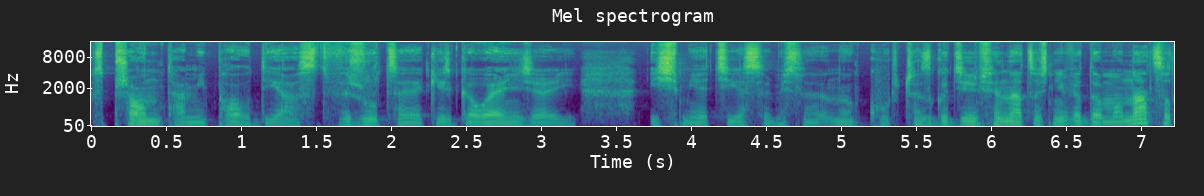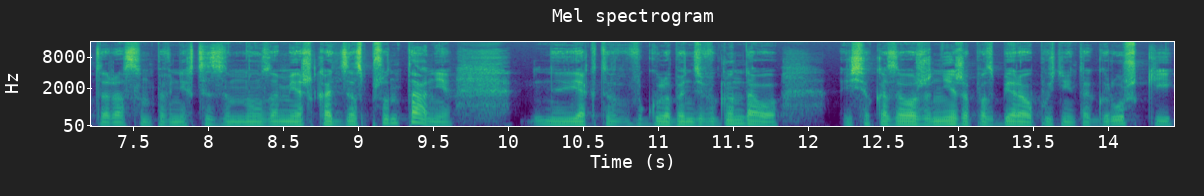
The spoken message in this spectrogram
sprząta mi podjazd, wyrzuca jakieś gałęzie i, i śmieci. Ja sobie myślę, no kurczę, zgodziłem się na coś, nie wiadomo na co teraz. On pewnie chce ze mną zamieszkać za sprzątanie. Jak to w ogóle będzie wyglądało? I się okazało, że nie, że pozbierał później te gruszki,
